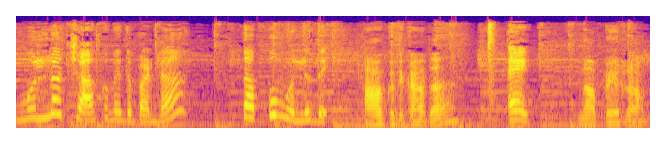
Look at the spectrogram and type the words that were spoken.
ముళ్ళు చాకు మీద పడ్డా? తప్పు ముల్లుదే ఆకుది కాదా? ఏయ్. నా పేరు రామ్.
